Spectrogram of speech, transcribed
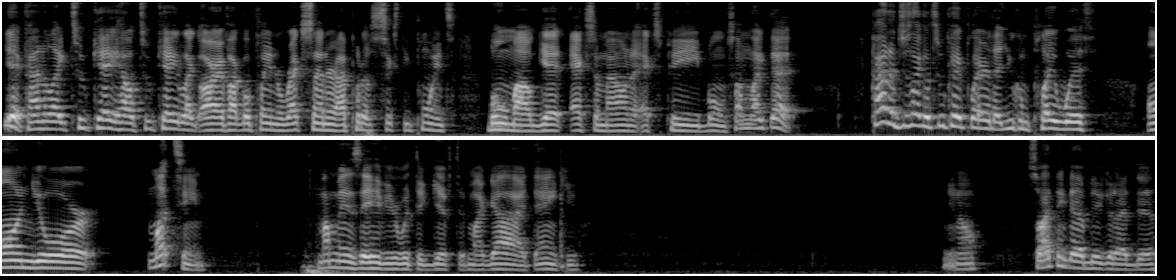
Yeah, kind of like 2K, how 2K, like, all right, if I go play in the rec center, I put up 60 points, boom, I'll get X amount of XP, boom, something like that. Kind of just like a 2K player that you can play with on your MUT team. My man Xavier with the gifted, my guy, thank you. You know? So I think that would be a good idea.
